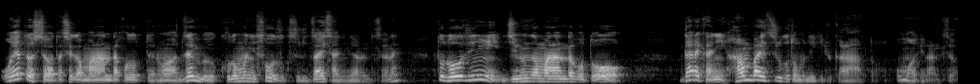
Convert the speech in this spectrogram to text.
親として私が学んだことっていうのは全部子供に相続する財産になるんですよね。と同時に自分が学んだことを誰かに販売することもできるかなと思うわけなんですよ。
